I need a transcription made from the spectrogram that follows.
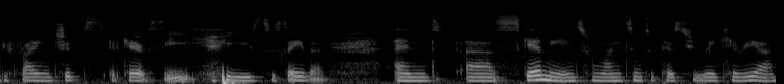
be frying chips at KFC. he used to say that. And uh, scare me into wanting to pursue a career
